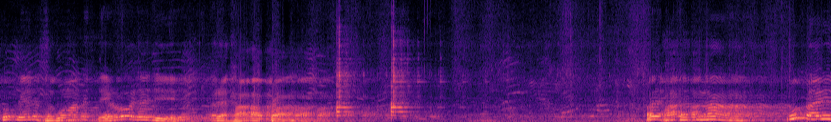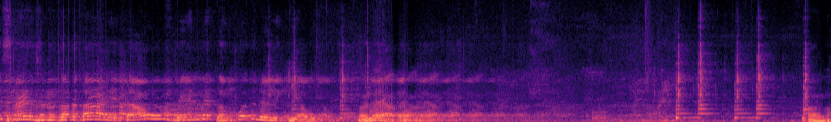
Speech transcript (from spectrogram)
તું તેને સગુણાને દેડો લેજે. અરે હા પા અરે હા, રત્ના. તું તારી સાઈન શણગાર થાય તો હું બેન ને કંકોત્રી લખી આવું. ભલે, આપા. હાલો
